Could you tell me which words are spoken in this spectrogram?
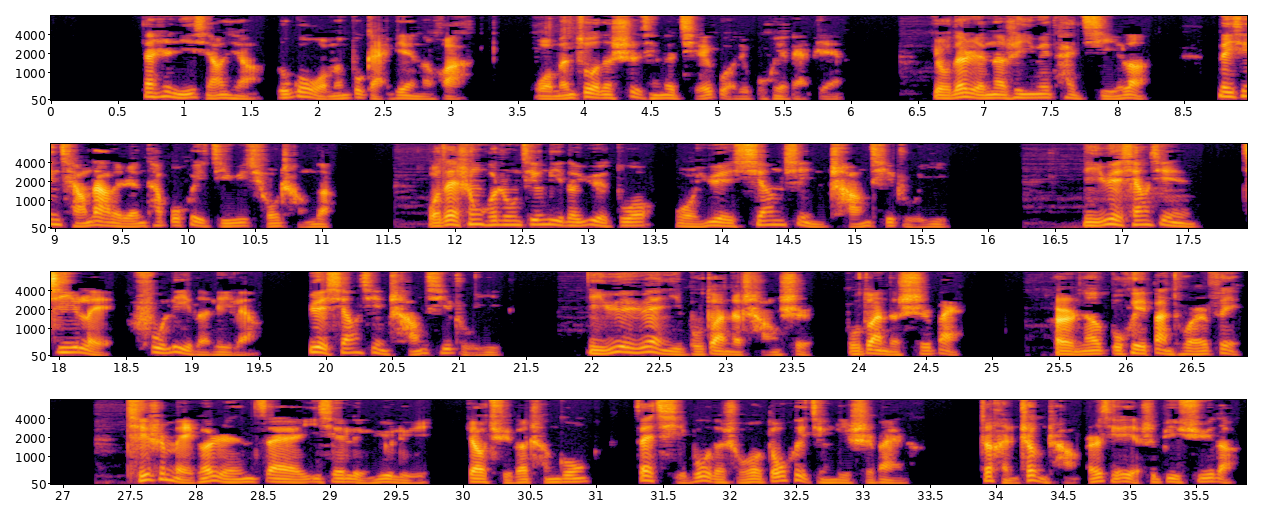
但是你想想，如果我们不改变的话，我们做的事情的结果就不会改变。有的人呢，是因为太急了。内心强大的人，他不会急于求成的。我在生活中经历的越多，我越相信长期主义。你越相信积累复利的力量。越相信长期主义，你越愿意不断的尝试，不断的失败，而呢不会半途而废。其实每个人在一些领域里要取得成功，在起步的时候都会经历失败的，这很正常，而且也是必须的。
